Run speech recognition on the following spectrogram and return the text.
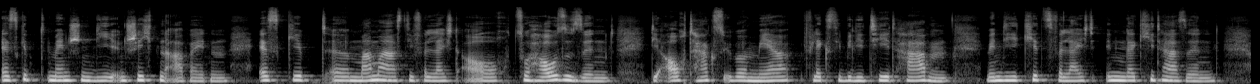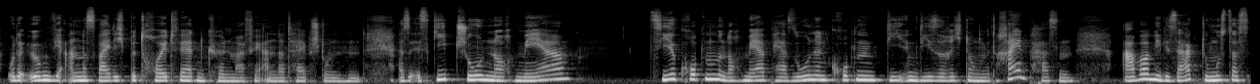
Es gibt Menschen, die in Schichten arbeiten. Es gibt äh, Mamas, die vielleicht auch zu Hause sind, die auch tagsüber mehr Flexibilität haben, wenn die Kids vielleicht in der Kita sind oder irgendwie andersweitig betreut werden können, mal für anderthalb Stunden. Also es gibt schon noch mehr Zielgruppen, noch mehr Personengruppen, die in diese Richtung mit reinpassen. Aber wie gesagt, du musst das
